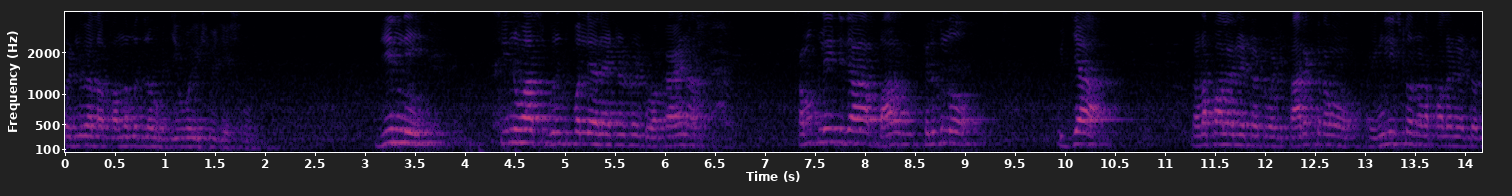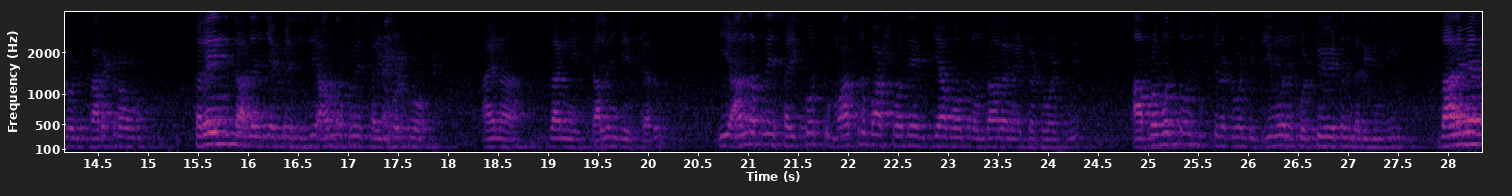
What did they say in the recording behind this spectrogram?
రెండు వేల పంతొమ్మిదిలో ఒక జివో ఇష్యూ చేసింది. దీన్ని శ్రీనివాస్ గుంటుపల్లి అనేటటువంటి ఒక ఆయన కంప్లీట్గా భారత తెలుగులో విద్య నడపాలనేటటువంటి కార్యక్రమం ఇంగ్లీష్లో నడపాలనేటటువంటి కార్యక్రమం సరైనది కాదని చెప్పేసి ఆంధ్రప్రదేశ్ హైకోర్టులో ఆయన దాన్ని ఛాలెంజ్ చేశారు. ఈ ఆంధ్రప్రదేశ్ హైకోర్టు మాతృభాషలోనే విద్యాబోధన ఉండాలనేటటువంటిది ఆ ప్రభుత్వం ఇచ్చినటువంటి జీవోని కొట్టివేయటం జరిగింది. దాని మీద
